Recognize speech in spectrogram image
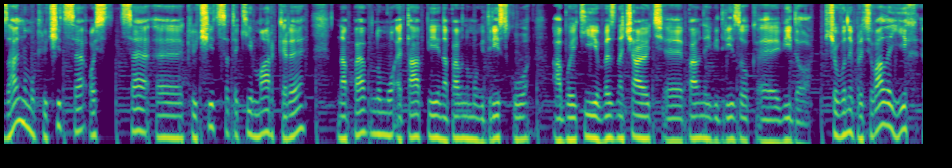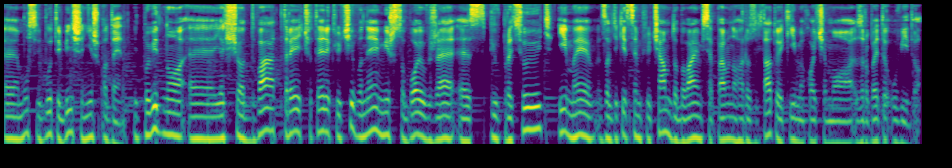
В загальному ключі це ось це е, ключі, це такі маркери на певному етапі, на певному відрізку, або які визначають е, певний відрізок е, відео. Щоб вони працювали, їх е, мусить бути більше, ніж один. Відповідно, е, якщо 2, 3, 4 ключі, вони між собою вже е, співпрацюють, і ми завдяки цим ключам добиваємося певного результату, який ми хочемо зробити у відео.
